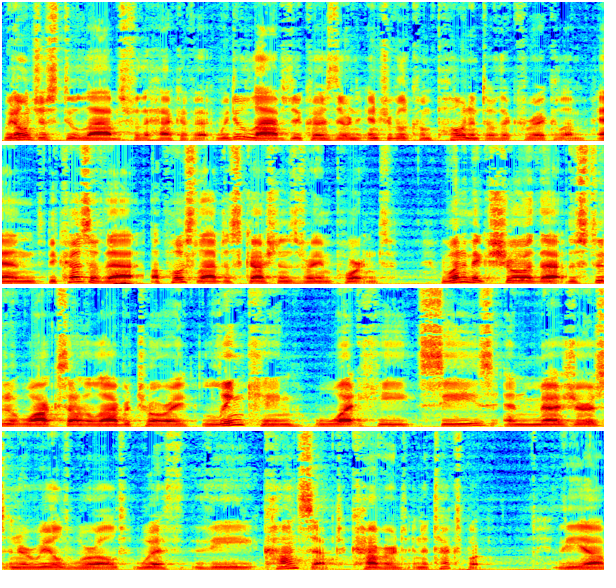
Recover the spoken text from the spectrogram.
We don't just do labs for the heck of it. We do labs because they're an integral component of the curriculum. And because of that, a post lab discussion is very important. We want to make sure that the student walks out of the laboratory linking what he sees and measures in a real world with the concept covered in a textbook the uh,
